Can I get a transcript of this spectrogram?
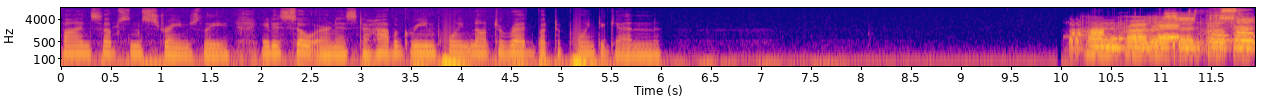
fine substance strangely. It is so earnest to have a green point not to red but to point again. Upon the progress of the postal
